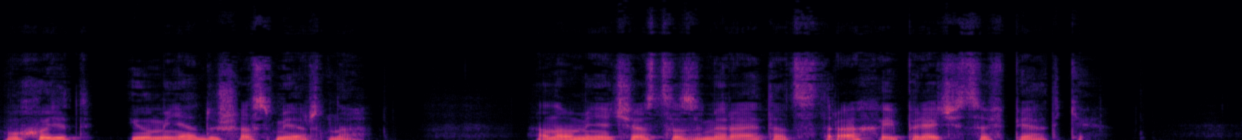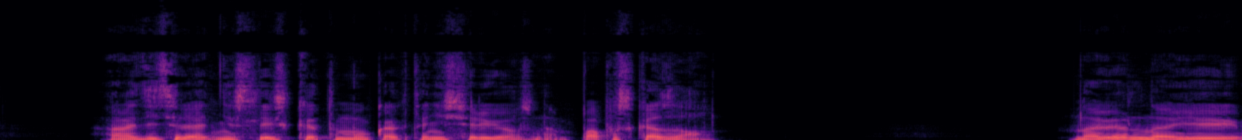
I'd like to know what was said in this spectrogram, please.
Выходит, и у меня душа смертна. Она у меня часто замирает от страха и прячется в пятке. родители отнеслись к этому как-то несерьезно. Папа сказал. «Наверное, ей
